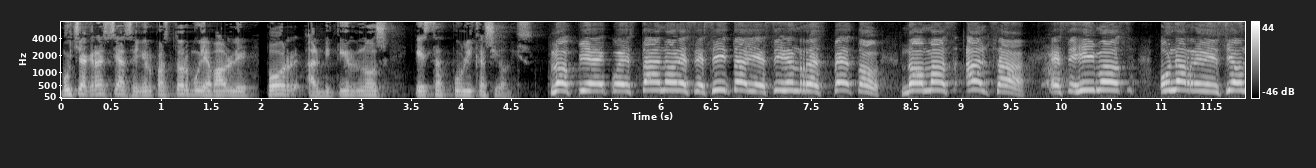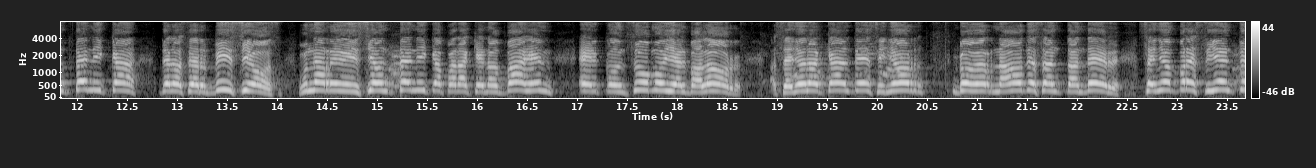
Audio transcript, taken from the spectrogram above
Muchas gracias, señor pastor, muy amable, por admitirnos estas publicaciones. Los piecuestanos necesitan y exigen respeto, no más alza. Exigimos una revisión técnica de los servicios, una revisión técnica para que nos bajen el consumo y el valor. Señor alcalde, señor gobernador de Santander, señor presidente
